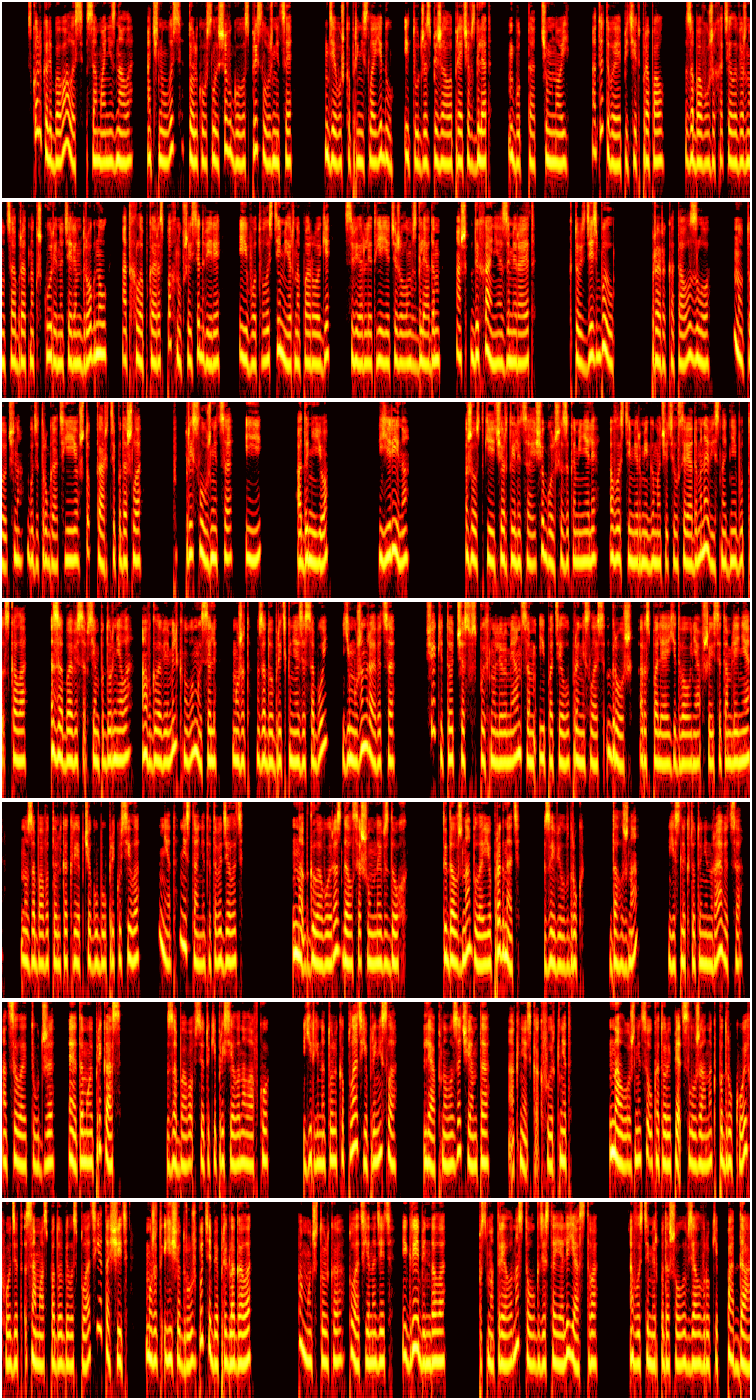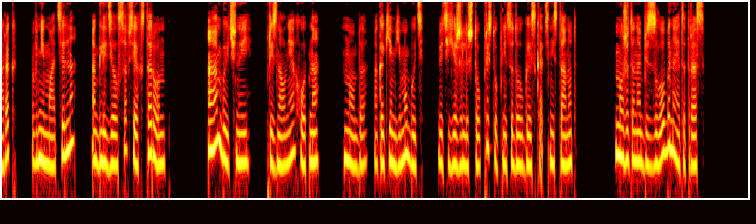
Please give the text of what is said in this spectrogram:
Сколько любовалась, сама не знала. Очнулась, только услышав голос прислужницы. Девушка принесла еду и тут же сбежала, пряча взгляд, будто от чумной. От этого и аппетит пропал. Забаву уже хотела вернуться обратно к шкуре, но терем дрогнул от хлопка распахнувшейся двери. И вот властемир на пороге сверлит ее тяжелым взглядом, аж дыхание замирает. «Кто здесь был?» — пророкотал зло. Ну точно, будет ругать ее, что к карте подошла. П Прислужница и... А до нее? Ирина. Жесткие черты лица еще больше закаменели. Властимир мигом очутился рядом и навис над ней, будто скала. Забаве совсем подурнела, а в голове мелькнула мысль. Может, задобрить князя собой? Ему же нравится. Щеки тотчас вспыхнули румянцем, и по телу пронеслась дрожь, распаляя едва унявшееся томление. Но забава только крепче губу прикусила. Нет, не станет этого делать. Над головой раздался шумный вздох. «Ты должна была ее прогнать», — заявил вдруг. «Должна? Если кто-то не нравится, отсылай тут же. Это мой приказ». Забава все таки присела на лавку. Ирина только платье принесла. Ляпнула зачем-то, а князь как фыркнет. Наложница, у которой пять служанок под рукой ходит, сама сподобилась платье тащить. Может, еще дружбу тебе предлагала? Помочь только платье надеть. И гребень дала. Посмотрела на стол, где стояли яства. А Властимир подошел и взял в руки подарок, внимательно оглядел со всех сторон. «Обычный», — признал неохотно. Ну да, а каким ему быть? Ведь ежели что, преступницу долго искать не станут. Может, она без злобы на этот раз?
